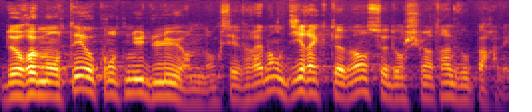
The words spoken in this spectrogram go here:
de remonter au contenu de l'urne. Donc c'est vraiment directement ce dont je suis en train de vous parler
